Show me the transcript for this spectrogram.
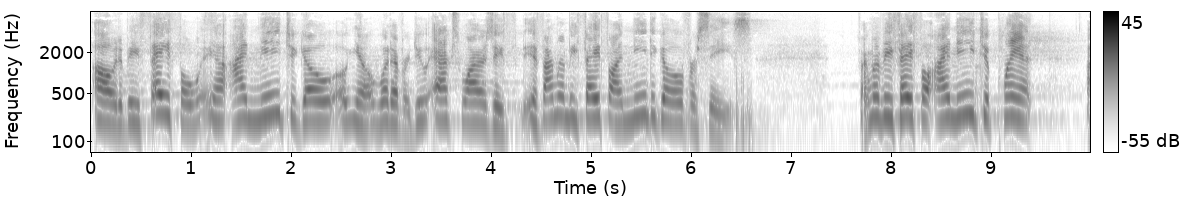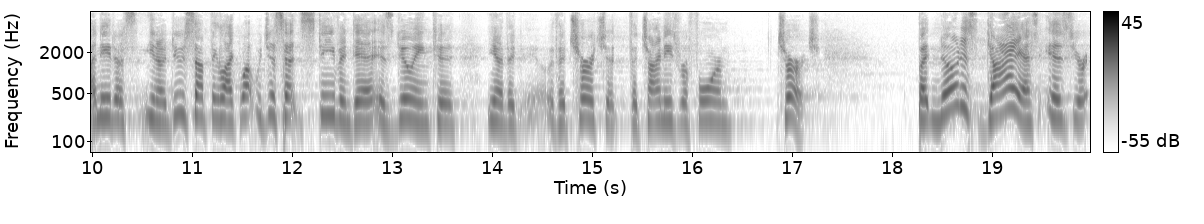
oh, to be faithful, you know, I need to go, you know, whatever, do X, Y, or Z. If I'm going to be faithful, I need to go overseas. If I'm going to be faithful, I need to plant, I need to, you know, do something like what we just said Stephen did, is doing to, you know, the, the church, at the Chinese Reformed Church. But notice Gaius is your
